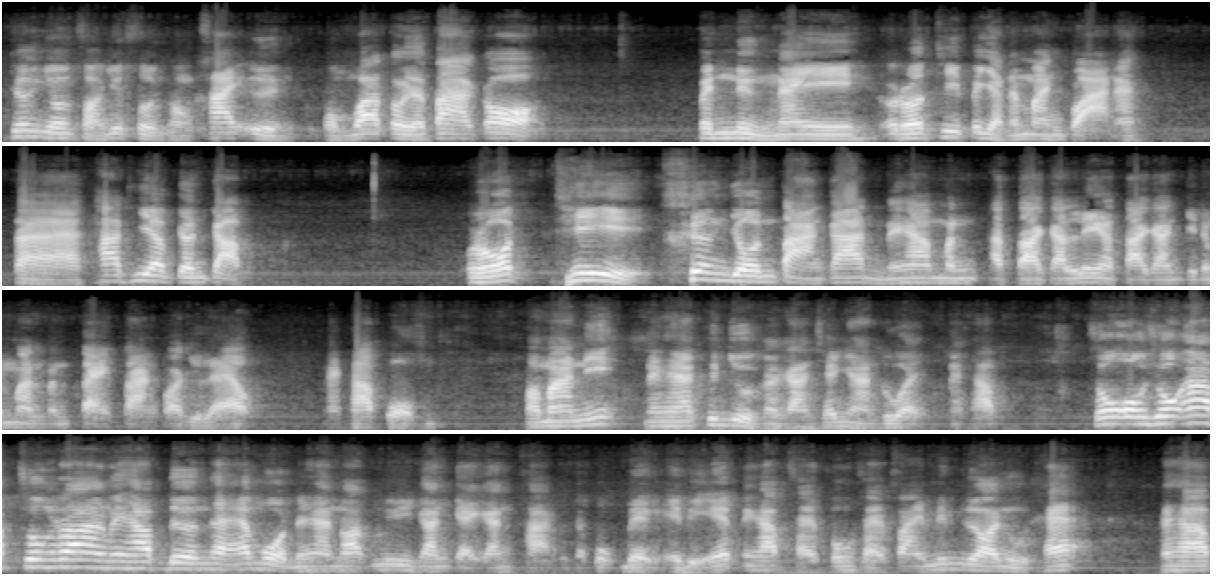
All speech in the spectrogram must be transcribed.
เครื่องยนต์ 2.0 ของค่ายอื่น ผมว่าโตโยต้าก็เป็นหนึ่งในรถที่ประหยัดน้ำมันกว่านะแต่ถ้าเทียบกันกับรถที่เครื่องยนต์ต่างกันนะครับมันอัตราการเร่งอัตราการกินน้ำมันมันแตกต่างกว่าอยู่แล้วนะครับผมประมาณนี้นะฮะขึ้นอยู่กับการใช้งานด้วยนะครับ โชว์องโชว์อัพช่วงล่างนะครับ เดินแท้หมดนะฮะน็อตไม่มีการแกะการขาดกระปุกเบรก ABS นะครับสายฟงสายไฟไม่มีรอยหนูแทะนะครับ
